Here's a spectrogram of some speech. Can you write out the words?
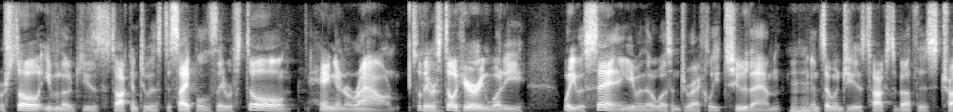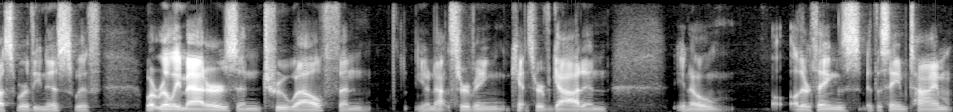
were still, even though Jesus was talking to his disciples, they were still hanging around. So they were still hearing what he what he was saying, even though it wasn't directly to them. And so when Jesus talks about this trustworthiness with what really matters and true wealth and you know not serving can't serve God and you know other things at the same time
